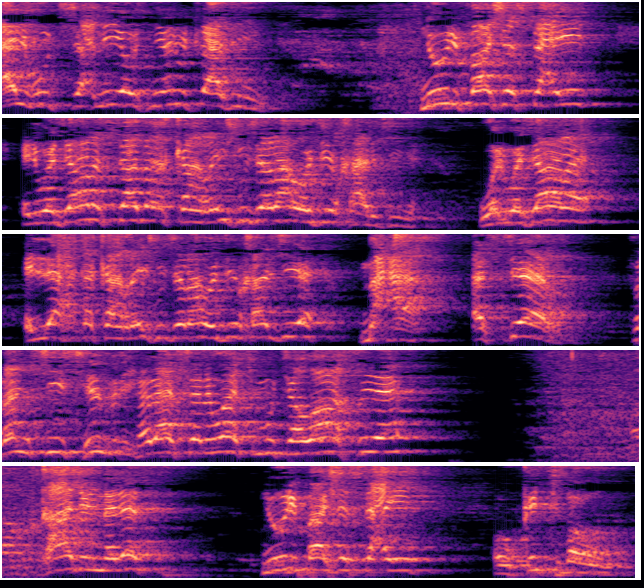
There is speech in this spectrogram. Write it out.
1932 نوري باشا السعيد الوزارة السابقة كان رئيس وزراء ووزير خارجية والوزارة اللاحقة كان رئيس وزراء وزير خارجية مع السير فرانسيس هنري. ثلاث سنوات متواصلة. قاد الملف نوري باشا السعيد وكتبوا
